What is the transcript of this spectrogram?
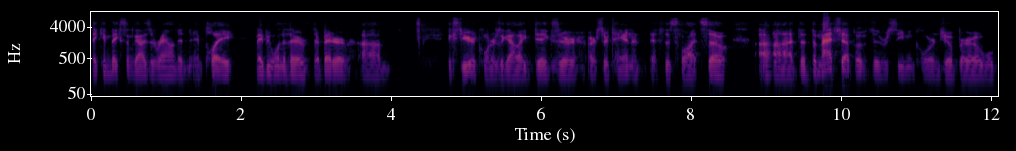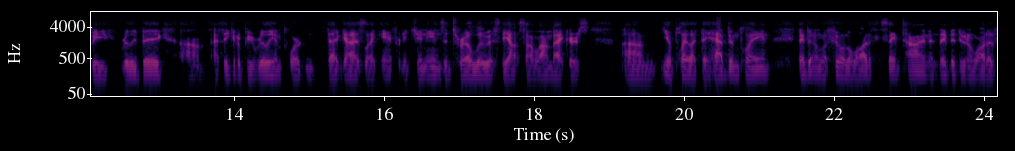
they can make some guys around and, and play maybe one of their their better um, exterior corners, a guy like Diggs or or Surtain at the slot. So uh, the the matchup of the receiving corps and Joe Burrow will be really big. Um, I think it'll be really important that guys like Anfernee Jennings and Terrell Lewis, the outside linebackers, um, you know, play like they have been playing. They've been on the field a lot at the same time, and they've been doing a lot of,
